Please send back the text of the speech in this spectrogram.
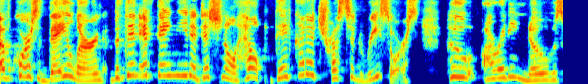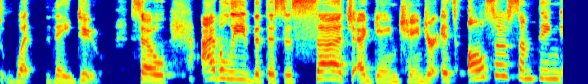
of course they learn. But then if they need additional help, they've got a trusted resource who already knows what they do. So I believe that this is such a game changer. It's also something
